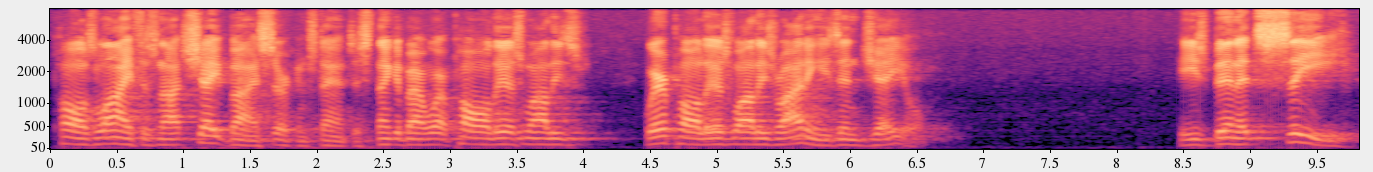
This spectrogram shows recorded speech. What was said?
Paul's life is not shaped by circumstances. Think about where Paul is while he's where Paul is while he's writing. He's in jail. He's been at sea.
